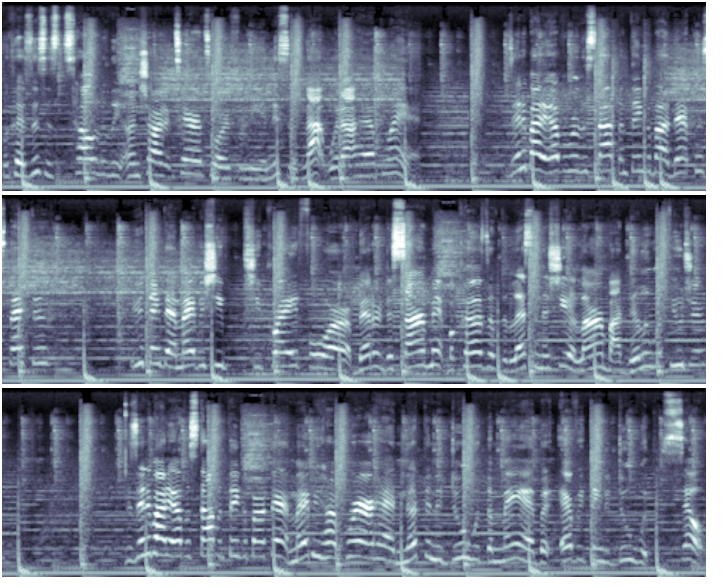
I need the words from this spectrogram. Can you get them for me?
because this is totally uncharted territory for me and this is not what I have planned. Does anybody ever really stop and think about that perspective? You think that maybe she she prayed for better discernment because of the lesson that she had learned by dealing with future? Does anybody ever stop and think about that? Maybe her prayer had nothing to do with the man, but everything to do with self.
